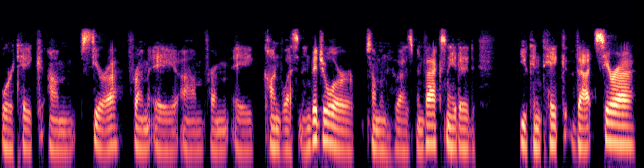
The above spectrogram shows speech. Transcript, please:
or take um, sera from a um, from a convalescent individual or someone who has been vaccinated, you can take that sera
